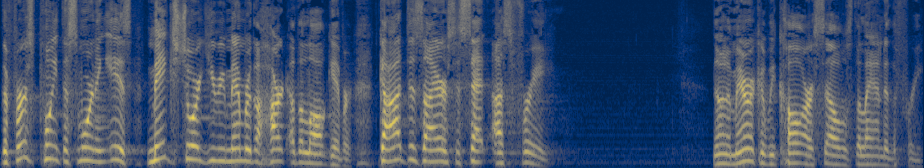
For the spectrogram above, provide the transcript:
the first point this morning is make sure you remember the heart of the lawgiver. God desires to set us free. Now, in America, we call ourselves the land of the free.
